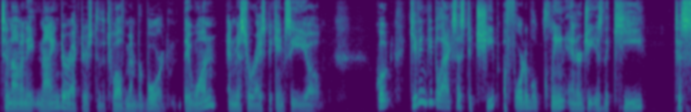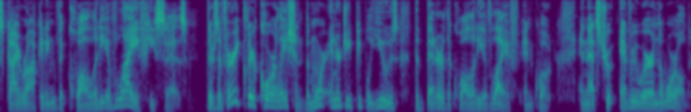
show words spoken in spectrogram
to nominate nine directors to the 12 member board. They won, and Mr. Rice became CEO. Quote, giving people access to cheap, affordable, clean energy is the key to skyrocketing the quality of life, he says there's a very clear correlation. The more energy people use, the better the quality of life, end quote. And that's true everywhere in the world.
